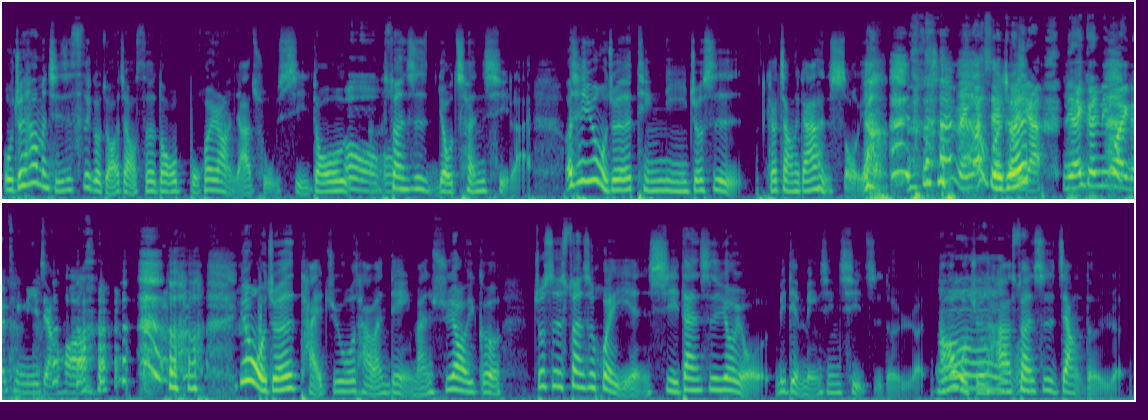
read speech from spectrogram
我觉得他们其实四个主要角色都不会让人家出戏，都算是有撑起来。Oh, oh. 而且因为我觉得婷妮就是讲的跟他很熟一样，没关系，我觉得你在跟另外一个婷妮讲话。因为我觉得台剧或台湾电影蛮需要一个。就是算是会演戏，但是又有一点明星气质的人。然后我觉得他算是这样的人。嗯、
